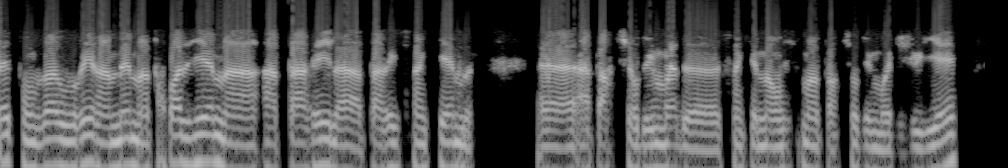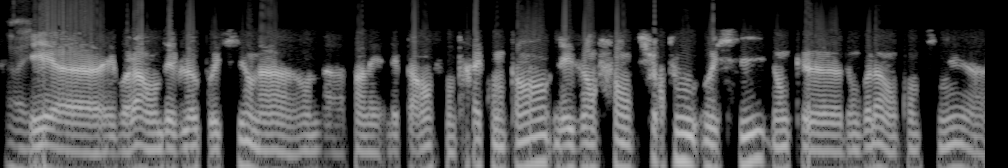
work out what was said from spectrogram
fait, on va ouvrir un, même un troisième à, à Paris, là, à Paris 5e, euh, à partir du mois de 5e arrondissement, à partir du mois de juillet. Oui. Et, euh, et voilà, on développe aussi. On a, on a, enfin, les, les parents sont très contents, les enfants surtout aussi. Donc, euh, donc voilà, on continue, euh,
